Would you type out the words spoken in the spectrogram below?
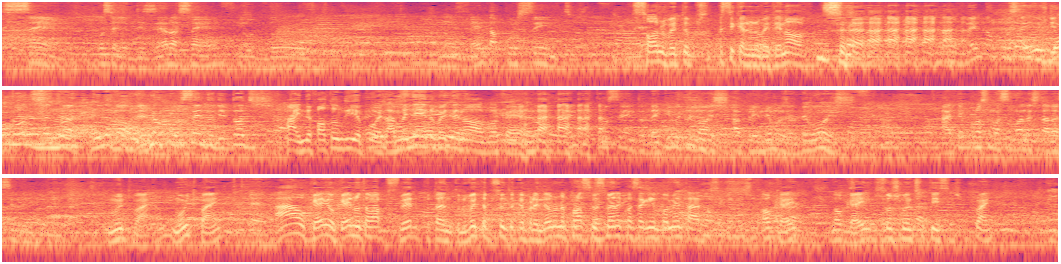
100 ou seja, de 0 a 100 eu dou 90%. Né? Só 90%? Pensei que era 99%. 90% de todos. 90% de todos. Ah, ainda falta um dia, pois. Amanhã é 99%, ok. 90% daquilo que nós aprendemos até hoje, até a próxima semana estará sendo implementado. Muito bem, muito bem. Ah, ok, ok, não estava a perceber. Portanto, 90% do que aprenderam, na próxima semana conseguem implementar. Ok, ok, são excelentes notícias. Muito bem.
